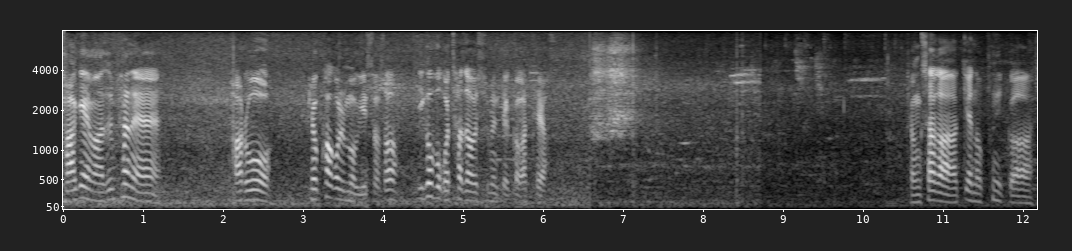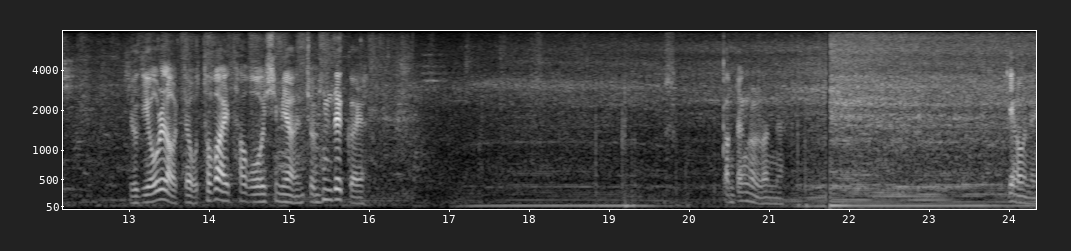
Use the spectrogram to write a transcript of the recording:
가게 맞은편에 바로 벽화 골목이 있어서 이거 보고 찾아오시면 될 것 같아요. 경사가 꽤 높으니까 여기 올라올 때 오토바이 타고 오시면 좀 힘들 거예요. 깜짝 놀랐네. 깨우네.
